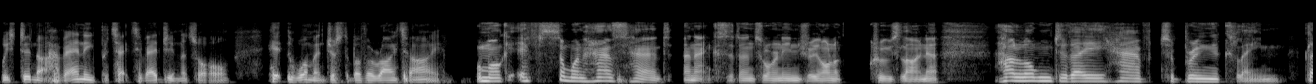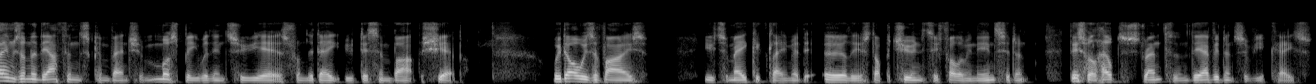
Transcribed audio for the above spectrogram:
which did not have any protective edging at all, hit the woman just above her right eye. Well, Marc, if someone has had an accident or an injury on a cruise liner, how long do they have to bring a claim? Claims under the Athens Convention must be within two years from the date you disembark the ship. We'd always advise you to make a claim at the earliest opportunity following the incident. This will help to strengthen the evidence of your case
